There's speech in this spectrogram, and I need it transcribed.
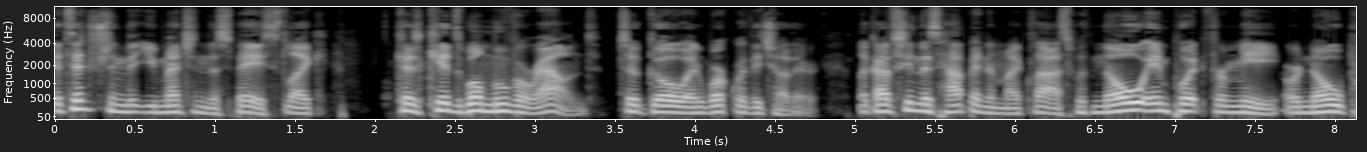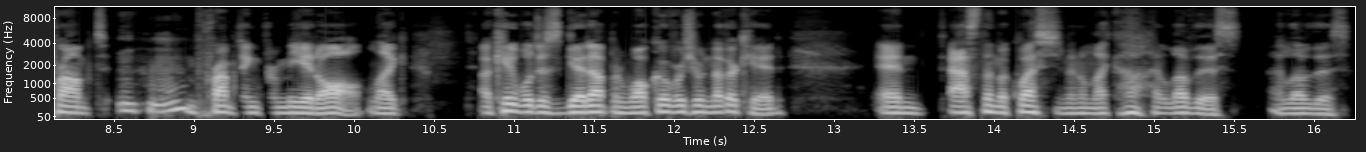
it's interesting that you mentioned the space. Like because kids will move around to go and work with each other. Like I've seen this happen in my class with no input from me or no prompt mm-hmm. prompting from me at all. Like a kid will just get up and walk over to another kid and ask them a question and i'm like oh i love this i love this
